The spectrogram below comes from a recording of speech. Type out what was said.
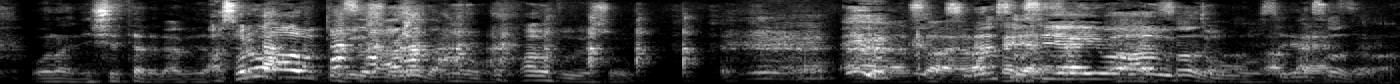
オナニーしてたらダメだ。あそれはアウトでしょ。うん、アウトでしょ。そうそれはそうだわかりやすい性愛はアウト。そうだわ。それはそうだわ。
